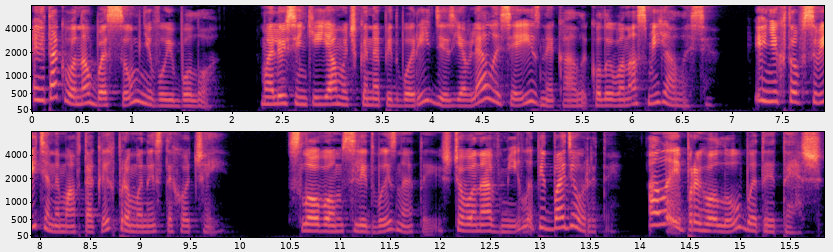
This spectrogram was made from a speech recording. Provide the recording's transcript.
І так воно без сумніву і було. Малюсінькі ямочки на підборідді з'являлися і зникали, коли вона сміялася. І ніхто в світі не мав таких променистих очей. Словом, слід визнати, що вона вміла підбадьорити, але й приголубити теж.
